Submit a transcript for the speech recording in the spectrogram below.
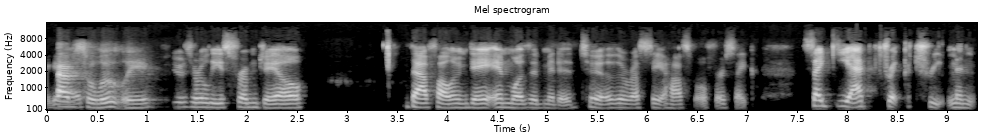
I guess. Absolutely. She was released from jail that following day and was admitted to the Rusk State Hospital for psych- psychiatric treatment.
